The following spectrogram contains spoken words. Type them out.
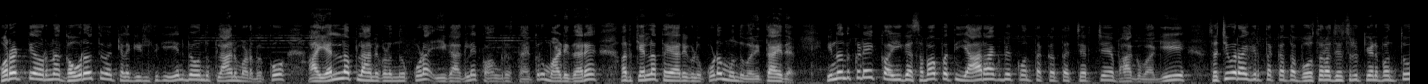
ಹೊರಟ್ಟಿ ಅವ್ರನ್ನ ಗೌರವತ್ವ ಕೆಳಗಿಳಿಸಿಗೆ ಏನು ಬೇ ಒಂದು ಪ್ಲಾನ್ ಮಾಡಬೇಕು. ಆ ಎಲ್ಲ ಪ್ಲಾನ್ಗಳನ್ನು ಕೂಡ ಈಗಾಗಲೇ ಕಾಂಗ್ರೆಸ್ ನಾಯಕರು ಮಾಡಿದ್ದಾರೆ. ಅದಕ್ಕೆಲ್ಲ ತಯಾರಿಗಳು ಕೂಡ ಮುಂದುವರಿತಾ ಇದೆ. ಇನ್ನೊಂದು ಕಡೆ ಈಗ ಸಭಾಪತಿ ಯಾರಾಗಬೇಕು ಅಂತಕ್ಕಂಥ ಚರ್ಚೆಯ ಭಾಗವಾಗಿ ಸಚಿವರಾಗಿರ್ತಕ್ಕಂಥ ಬೋಸರಾಜ್ ಹೆಸರು ಕೇಳಿಬಂತು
